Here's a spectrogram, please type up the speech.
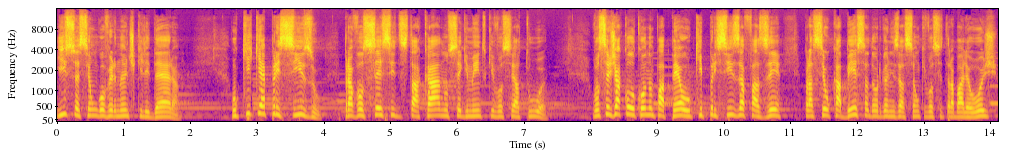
Isso é ser um governante que lidera. O que, que é preciso para você se destacar no segmento que você atua? Você já colocou no papel o que precisa fazer para ser o cabeça da organização que você trabalha hoje?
